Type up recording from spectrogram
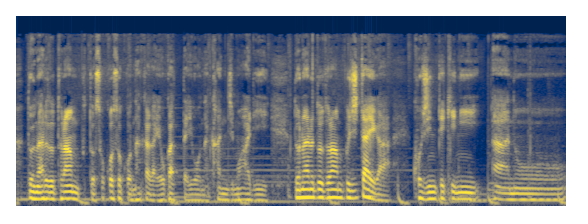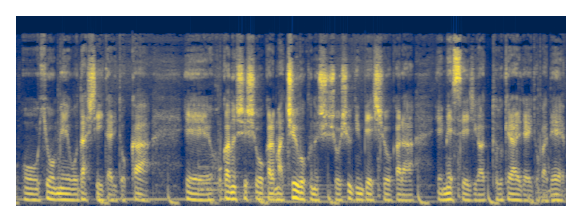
ドナルド・トランプとそこそこ仲が良かったような感じもありドナルド・トランプ自体が個人的にあの表明を出していたりとか、えー、他の首相から、まあ、中国の首相習近平首相から、えー、メッセージが届けられたりとかで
